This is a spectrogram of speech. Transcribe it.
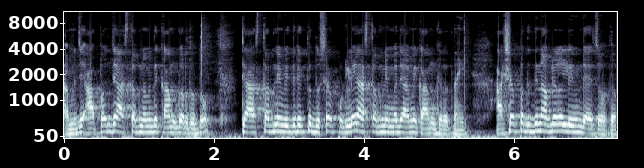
म्हणजे आपण ज्या आस्थापनेमध्ये काम करत होतो त्या आस्थापने व्यतिरिक्त दुसऱ्या कुठल्याही आस्थापनेमध्ये आम्ही काम करत नाही. अशा पद्धतीने आपल्याला लिहून द्यायचं होतं.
